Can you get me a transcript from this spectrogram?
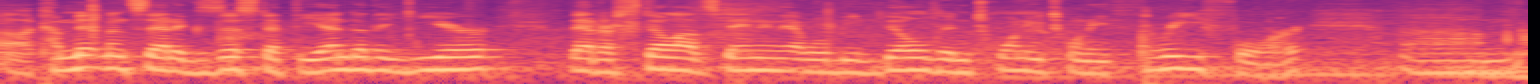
uh, commitments that exist at the end of the year that are still outstanding that will be billed in 2023 for. Um,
